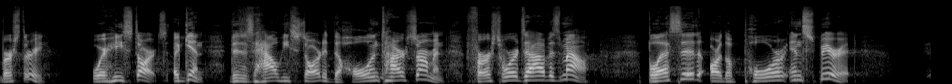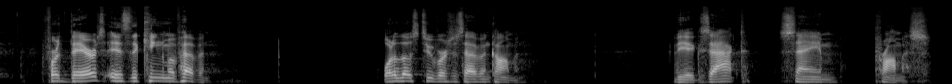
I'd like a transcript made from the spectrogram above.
Verse 3 where he starts. Again, this is how he started the whole entire sermon. First words out of his mouth Blessed are the poor in spirit, for theirs is the kingdom of heaven. What do those two verses have in common? The exact same promise.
